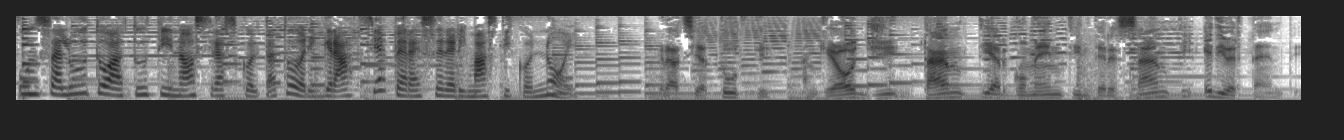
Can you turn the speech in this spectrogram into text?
Un saluto a tutti i nostri ascoltatori, grazie per essere rimasti con noi. Grazie a tutti, anche oggi tanti argomenti interessanti e divertenti.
